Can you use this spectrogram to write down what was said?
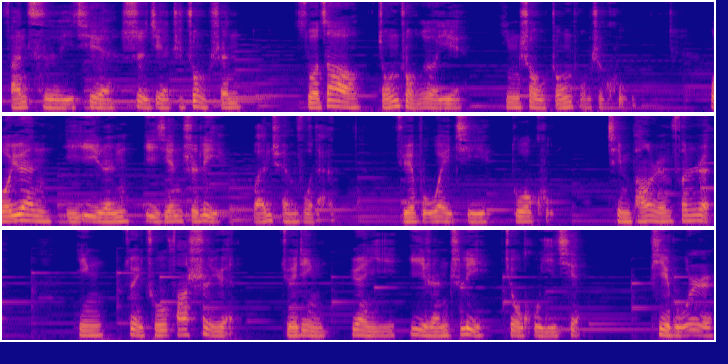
凡此一切世界之众生，所造种种恶业。应受种种之苦，我愿以一人一肩之力完全负担，绝不为其多苦，请旁人分任。因最初发誓愿，决定愿以一人之力救护一切。譬如日，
